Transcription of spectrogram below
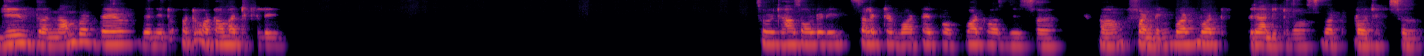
give the number there, then it automatically. So it has already selected what type of, what was this uh, uh, funding, what, what grant it was, what project. So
